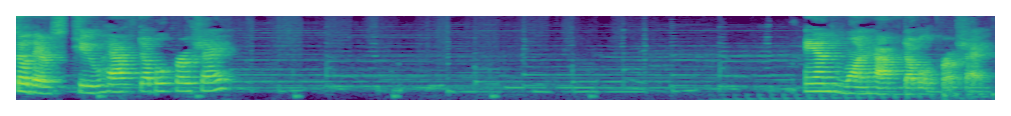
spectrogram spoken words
So there's two half double crochet. And one half double crochet.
